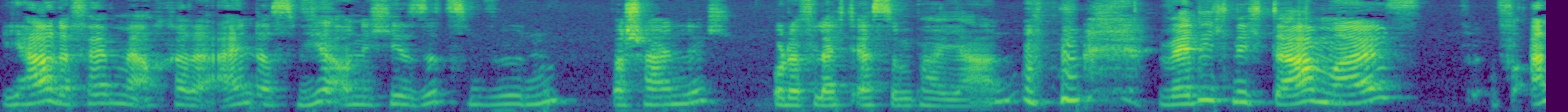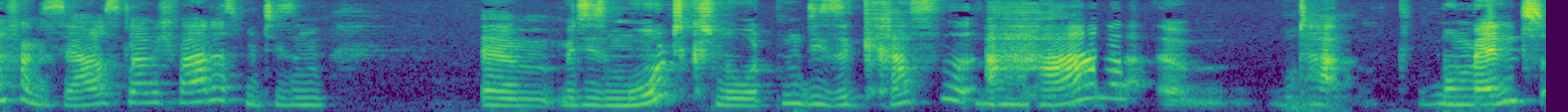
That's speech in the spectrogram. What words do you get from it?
Ja, da fällt mir auch gerade ein, dass wir auch nicht hier sitzen würden, wahrscheinlich, oder vielleicht erst in ein paar Jahren, wenn ich nicht damals, Anfang des Jahres, glaube ich, war das, mit diesem, ähm, mit diesem Mondknoten, diese krasse mhm. Aha-Moment,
